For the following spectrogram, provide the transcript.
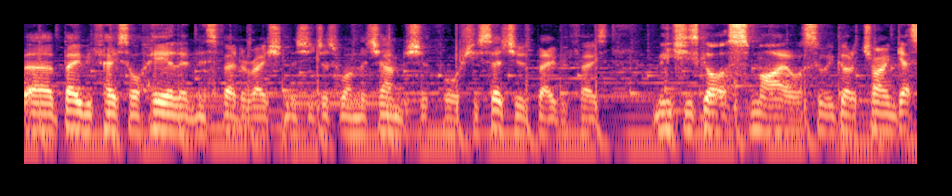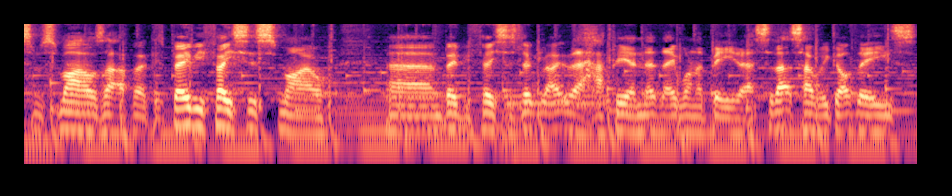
uh, babyface or heel in this federation that she just won the championship for. She said she was babyface. I mean, she's got a smile, so we've got to try and get some smiles out of her because babyfaces smile. Um, babyfaces look like they're happy and that they want to be there. So that's how we got these.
